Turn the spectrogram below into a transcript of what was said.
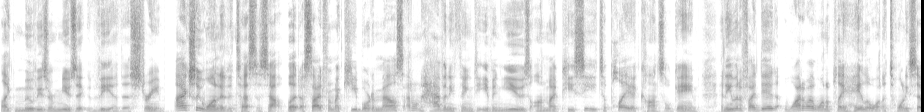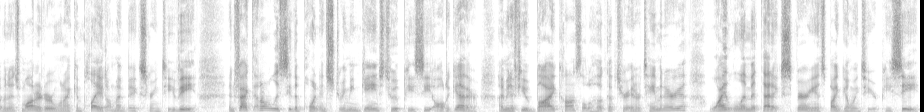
like movies or music via this stream. I actually wanted to test this out, but aside from my keyboard and mouse, I don't have anything to even use on my PC to play a console game. And even if I did, why do I want to play Halo on a 27 inch monitor when I can play it on my big screen TV? In fact, I don't really see the point in streaming games to a PC altogether. I mean, if you buy a console to hook up to your entertainment area, why limit that experience by going to your PC?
